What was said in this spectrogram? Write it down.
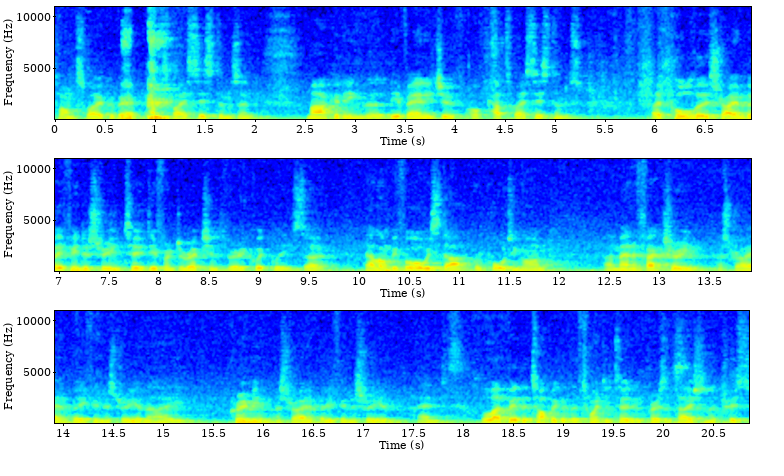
Tom spoke about cuts-based systems and marketing the, the advantage of, of cuts-based systems. They pull the Australian beef industry in two different directions very quickly. So, how long before we start reporting on a manufacturing Australian beef industry and a premium Australian beef industry, and, and will that be the topic of the 2030 presentation that Tris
